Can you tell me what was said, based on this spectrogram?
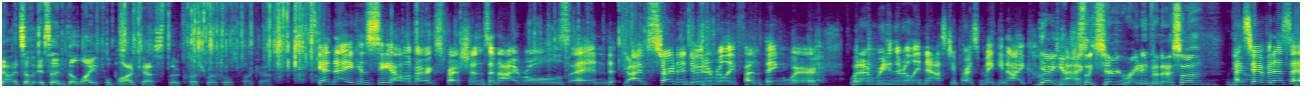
Now, it's a it's a delightful podcast, the Clutch My Pearls podcast. Yeah, now you can see all of our expressions and eye rolls. And I've started doing a really fun thing where when I'm reading the really nasty parts, making eye contact. Yeah, you're just like staring right at Vanessa. I stare at Vanessa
